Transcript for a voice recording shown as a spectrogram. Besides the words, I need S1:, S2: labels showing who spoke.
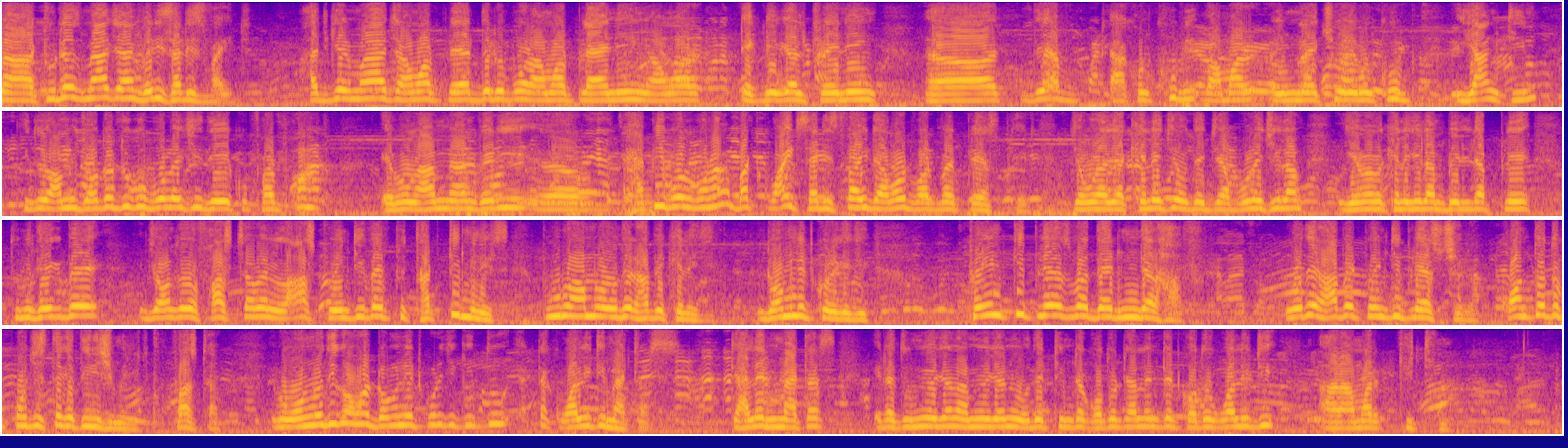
S1: না today's match I am very satisfied আজকের match আমার প্লেয়ারদের উপর, আমার প্ল্যানিং আমার টেকনিক্যাল ট্রেনিং দে এখন খুব আমার ইম্যাচিওর এবং খুব ইয়াং টিম কিন্তু আমি যতটুকু বলেছি দে পারফর্ম এবং আমি আই এম ভেরি হ্যাপি বলব না but quite satisfied about what my players play যে ওরা যা খেলেছে, ওদের যা বলেছিলাম, যেভাবে খেলেছিলাম বিল্ড আপ প্লে তুমি দেখবে যে অন্তত ফার্স্ট হাফের last twenty five to thirty minutes পুরো আমরা ওদের হাফে খেলেছি ডমিনেট করে গেছি। টোয়েন্টি প্লেয়ার্স বা দ্যাট ইন দেয়ার হাফ ওদের হাফে টোয়েন্টি প্লেয়ার্স ছিল। অন্তত পঁচিশ থেকে তিরিশ মিনিট ফার্স্ট হাফ এবং অন্যদিকেও আমরা ডমিনেট করেছি, কিন্তু একটা কোয়ালিটি ম্যাটার্স ট্যালেন্ট ম্যাটার্স এটা তুমিও জানো, আমিও জানি ওদের টিমটা কত ট্যালেন্টেড কত কোয়ালিটি আর আমার কি টিম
